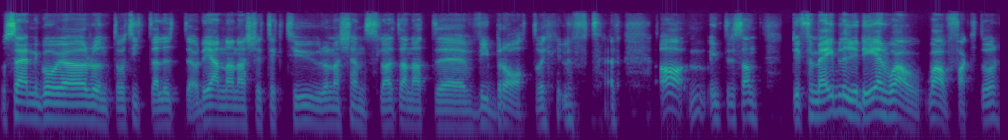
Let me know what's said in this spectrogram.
Och sen går jag runt och tittar lite och det är en annan arkitektur och en känsla, ett annat eh, vibrato i luften. Ja, mm, intressant. Det, för mig blir ju det en wow-faktor. Wow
